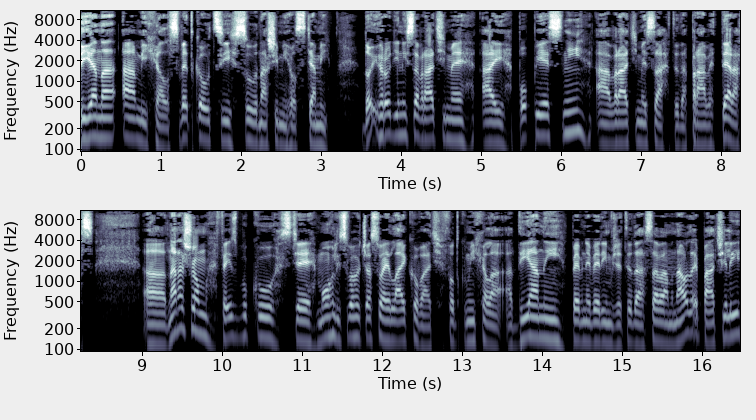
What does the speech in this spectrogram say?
Diana a Michal Svetkovci sú našimi hostiami. Do ich rodiny sa vrátime aj po piesni a vrátime sa teda práve teraz. Na našom Facebooku ste mohli svojho času aj lajkovať fotku Michala a Diany. Pevne verím, že teda sa vám naozaj páčili.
